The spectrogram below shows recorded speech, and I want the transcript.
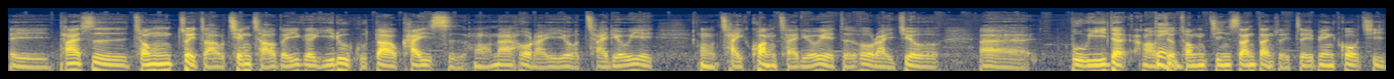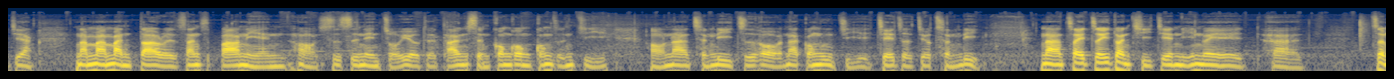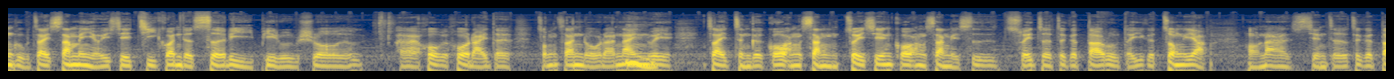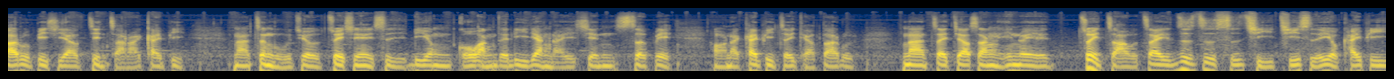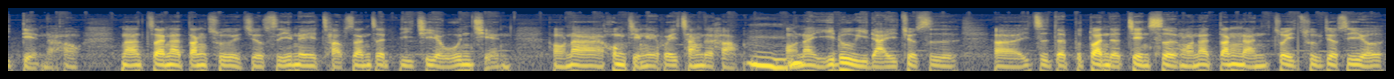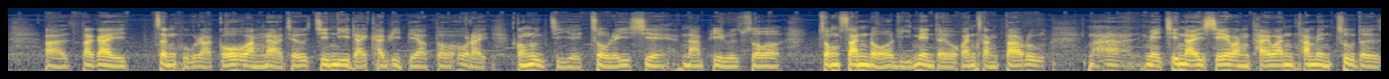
诶、欸，它是从最早清朝的一个一路古道开始，哦，那后来有采硫业，哦，采矿采硫业的，后来就呃。捕鱼的，哦，就从金山淡水这边过去，这样，那慢慢到了三十八年，哦，四十年左右的台湾省公共工程局，哦，那成立之后，那公路局接着就成立。那在这一段期间，因为呃，政府在上面有一些机关的设立，譬如说，呃，后后来的中山楼了，那因为在整个国防上，最先国防上也是随着这个大陆的一个重要。哦，那选择这个大陆必须要尽早来开辟，那政府就最先也是利用国防的力量来先设备，哦，来开辟这一条道路。那再加上因为最早在日治时期其实也有开辟一点的哈，那在那当初就是因为草山这地区有温泉，哦，那风景也非常的好，嗯，哦，那一路以来就是呃一直的不断的建设，哦，那当然最初就是有。啊、呃，大概政府啦、国防啦，就精力来开辟比较多。后来公路局也做了一些，那譬如说中山楼里面的环场道路，那美军来协防台湾，他们住的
